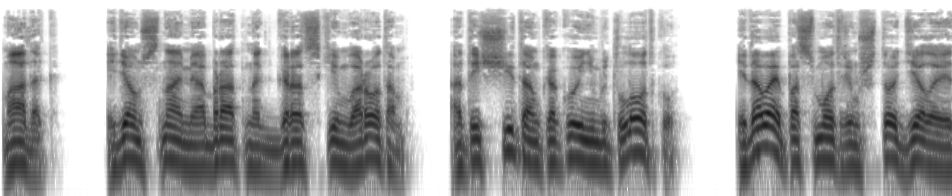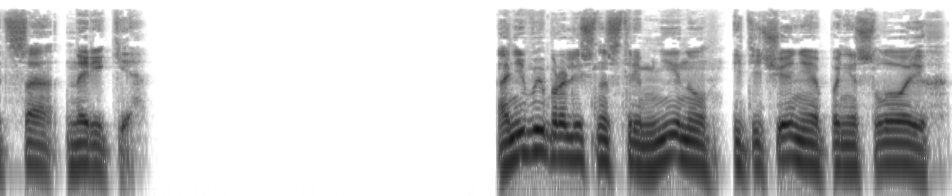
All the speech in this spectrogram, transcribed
Мадок, идем с нами обратно к городским воротам, отыщи там какую-нибудь лодку и давай посмотрим, что делается на реке. Они выбрались на стремнину, и течение понесло их.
